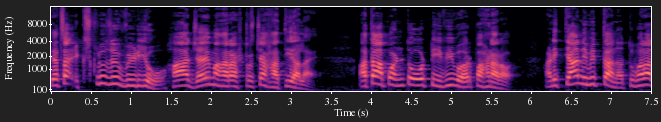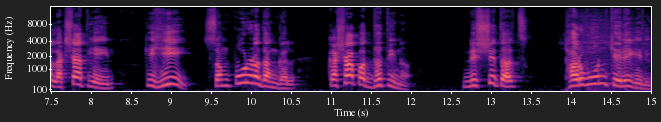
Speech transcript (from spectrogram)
त्याचा एक्सक्लुझिव्ह व्हिडिओ हा जय महाराष्ट्रच्या हाती आला आहे आता आपण तो टी व्हीवर पाहणार आहोत. आणि त्या निमित्तानं तुम्हाला लक्षात येईल की ही संपूर्ण दंगल कशा पद्धतीनं निश्चितच ठरवून केली गेली?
